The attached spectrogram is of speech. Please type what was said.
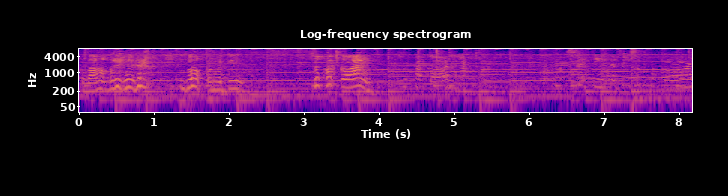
กระบะเขาบ่ดื้อบอกมันบ่ดื้อสุขกรผักก้อนเนาะซื้อจริงกับซื้อซุปผักก้อน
